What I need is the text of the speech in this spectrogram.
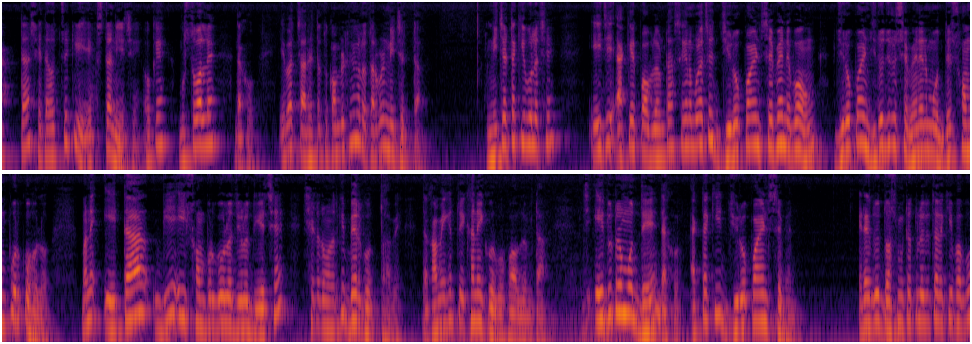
একটা, সেটা হচ্ছে কি এক্সট্রা নিয়েছে ওকে বুঝতে পারলে? দেখো, এবার চারেরটা তো কমপ্লিট হয়ে গেল, তারপরে নিচেরটা। নিচেরটা কি বলেছে? এই যে একের প্রবলেমটা, সেখানে বলেছে জিরো পয়েন্ট সেভেন এবং জিরো পয়েন্ট জিরো জিরো সেভেনের মধ্যে সম্পর্ক হলো। মানে এটা দিয়ে এই সম্পর্কগুলো যেগুলো দিয়েছে, সেটা তোমাদেরকে বের করতে হবে। দেখো, আমি কিন্তু এখানেই করব প্রবলেমটা। যে এই দুটোর মধ্যে, দেখো, একটা কি জিরো পয়েন্ট সেভেন? এটা যদি দশমিকটা তুলে দিই, তাহলে কি পাবো?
